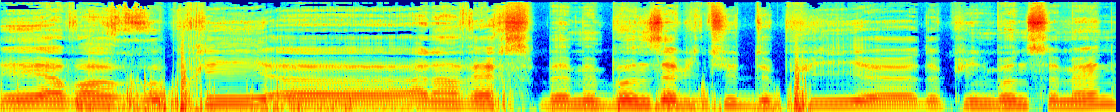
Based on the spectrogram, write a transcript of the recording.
et avoir repris euh, à l'inverse bah, mes bonnes habitudes depuis, depuis une bonne semaine,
